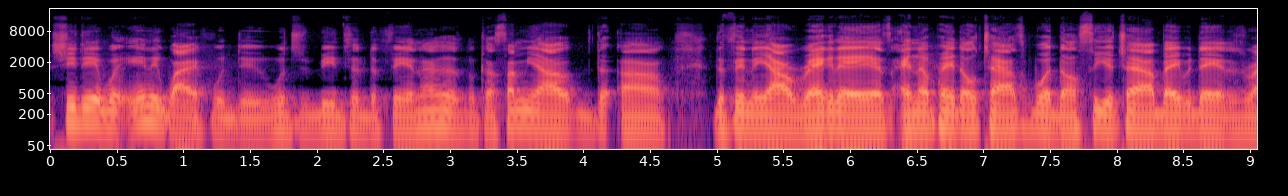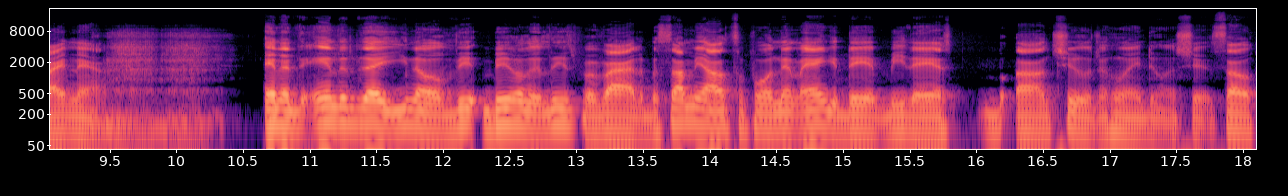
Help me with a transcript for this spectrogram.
She did what any wife would do, which would be to defend her husband. Because some of y'all um, defending y'all ragged ass, ain't no pay no child support. Don't see your child baby daddies right now. And at the end of the day, you know, Bill at least provided, but some of y'all supporting them and your deadbeat ass uh, children who ain't doing shit. So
